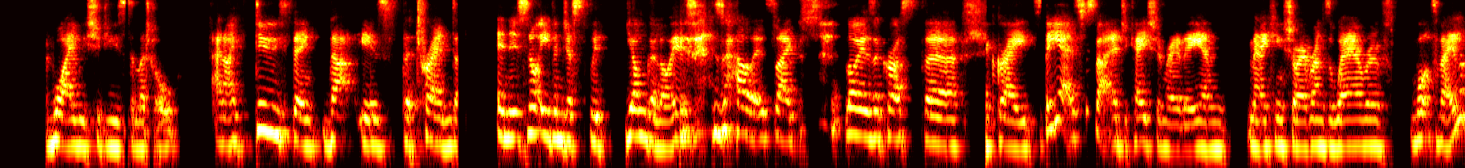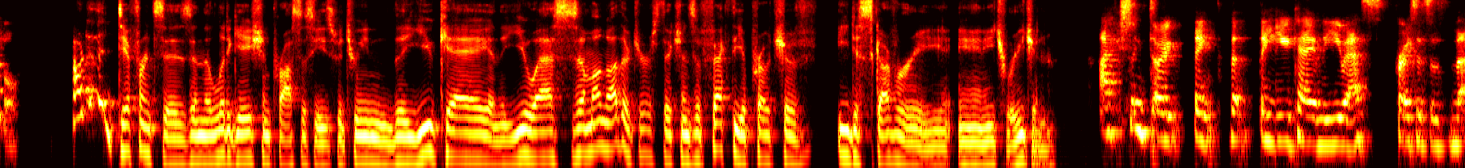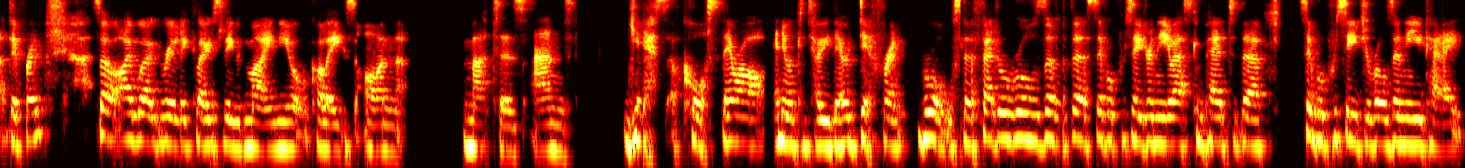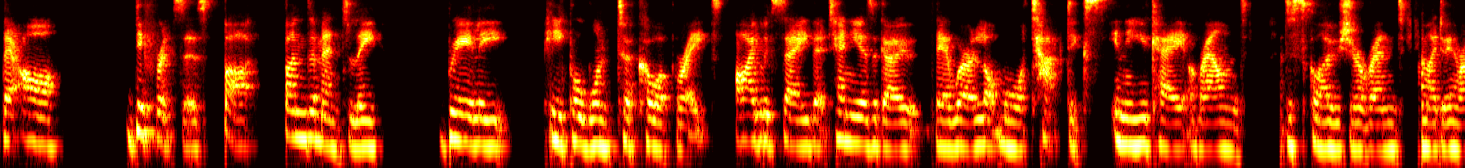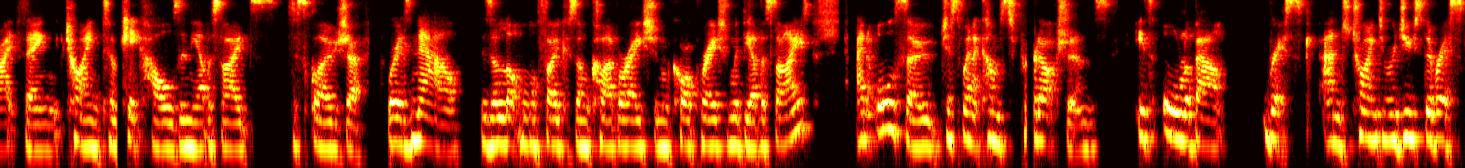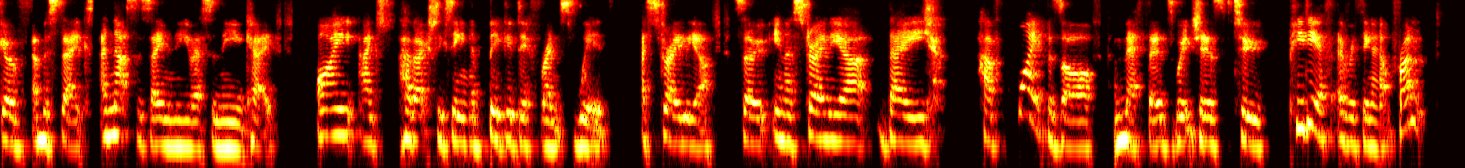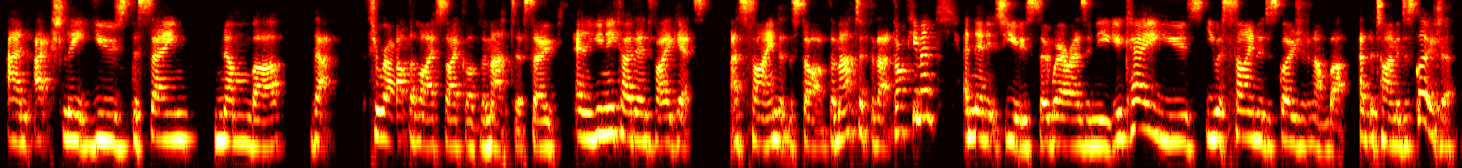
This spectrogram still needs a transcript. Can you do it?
why we should use them at all. And I do think that is the trend. And it's not even just with younger lawyers as well. It's like lawyers across the grades. But yeah it's just about education really and making sure everyone's aware of what's available. How do the differences in the litigation processes between the UK and the US, among other jurisdictions, affect the approach of e discovery in each region? I actually don't think that the UK and the US process is that different. So I worked really closely with my New York colleagues on matters. And yes, of course, there are, anyone can tell you there are different rules. The federal rules of the civil procedure in the US compared to the civil procedure rules in the UK, there are differences, but fundamentally, really people want to cooperate. I would say that 10 years ago, there were a lot more tactics in the UK around disclosure and am I doing the right thing, trying to pick holes in the other side's disclosure. Whereas now there's a lot more focus on collaboration and cooperation with the other side. And also, just when it comes to productions, it's all about risk and trying to reduce the risk of mistakes. And that's the same in the US and the UK. I have actually seen a bigger difference with Australia. So in Australia, they have quite bizarre methods, which is to PDF everything up front and actually use the same number that throughout the life cycle of the matter. So, and a unique identifier gets assigned at the start of the matter for that document, and then it's used. So, whereas in the UK, you use you assign a disclosure number at the time of disclosure.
